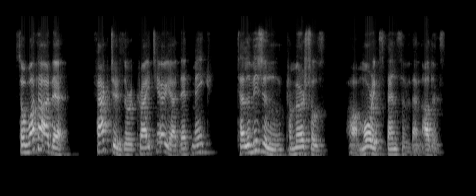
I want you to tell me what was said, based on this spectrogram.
So what are the factors or criteria that make television commercials uh, more expensive than others?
